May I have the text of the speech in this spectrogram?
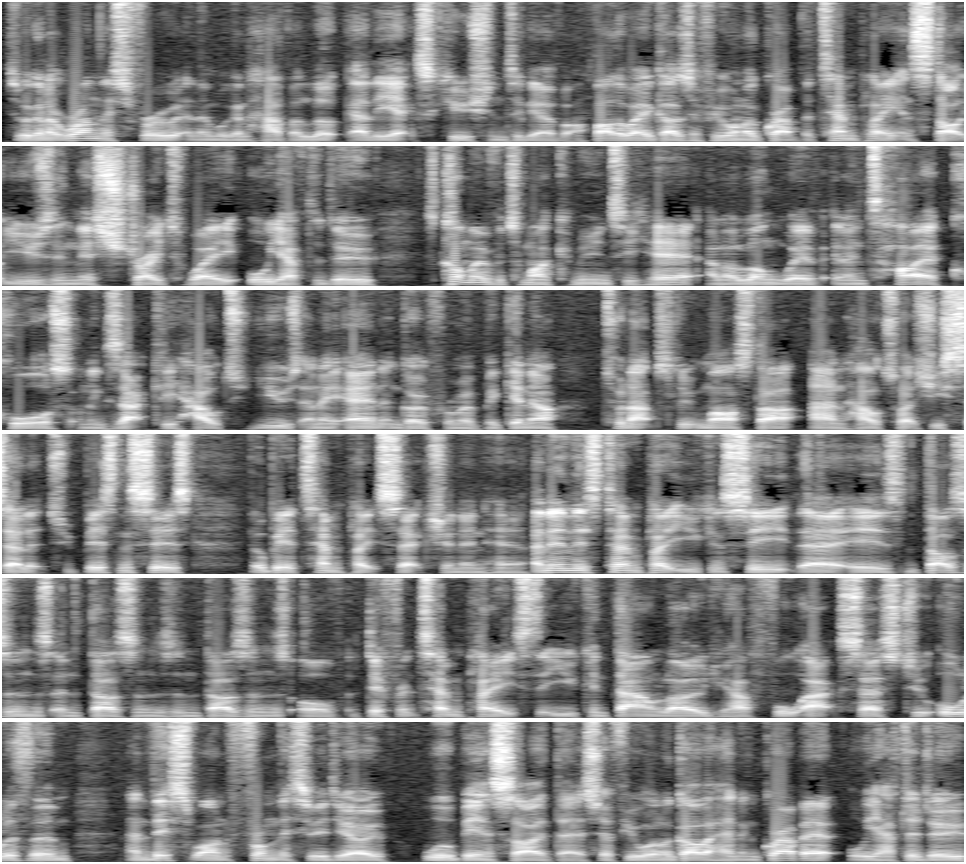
is we're going to run this through and then we're going to have a look at the execution together. By the way, guys, if you want to grab the template and start using this straight away, all you have to do is come over to my community here and along with an entire course on exactly how to use N8N and go from a beginner to an absolute master and how to actually sell it to businesses, there'll be a template section in here. And in this template, you can see there is dozens and dozens and dozens of different templates that you can download. You have full access to all of them. And this one from this video will be inside there. So if you want to go ahead and grab it, all you have to do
